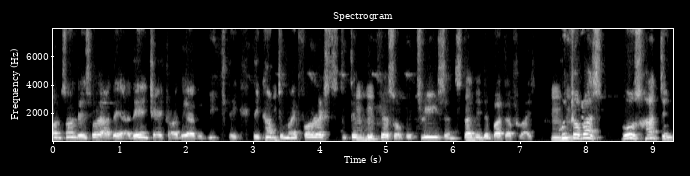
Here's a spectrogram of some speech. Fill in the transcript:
on Sundays, where are they? Are they in church? Are they at the beach? They, they come to my forests to take mm-hmm. pictures of the trees and study the butterflies. Mm-hmm. Which of us goes hunting,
